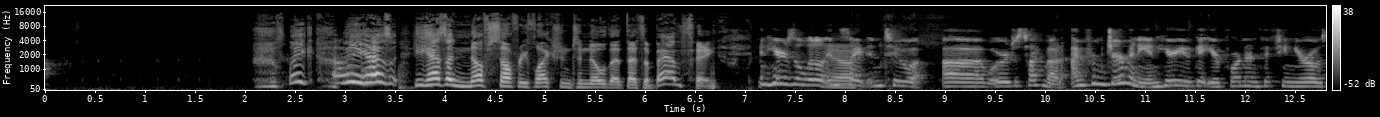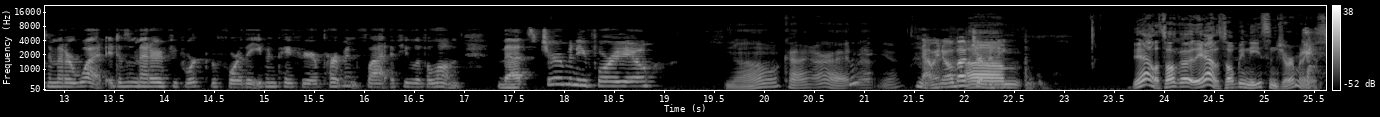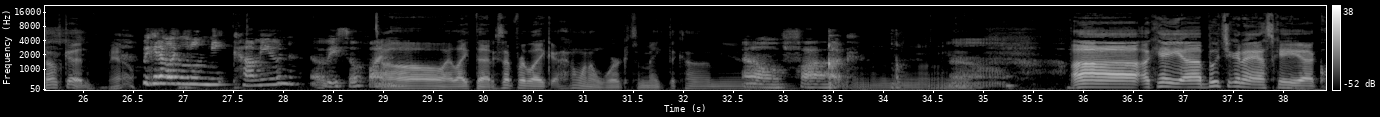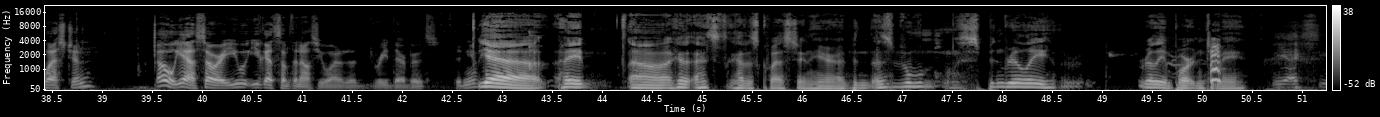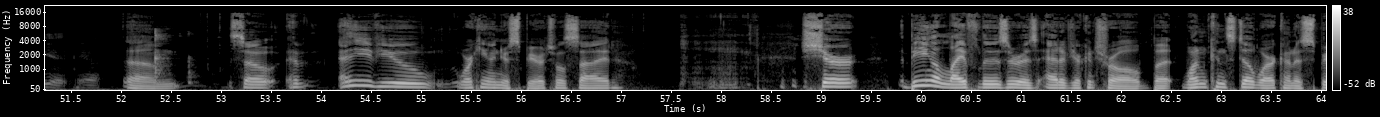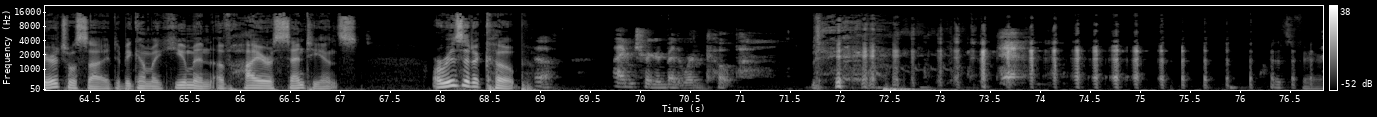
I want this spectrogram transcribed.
Like he has he has enough self reflection to know that that's a bad thing. And here's a little insight into uh, what we were just talking about. I'm from Germany, and here you get your 415 euros no matter what. It doesn't matter if you've worked before. They even pay for your apartment flat if you live alone. That's Germany for you. Oh, okay, all right, uh, yeah. Now we know about Germany. Um, yeah, let's all go. Yeah, let's all be Nice in Germany. It sounds good. Yeah. we could have like a little NEET commune. That would be so fun. Oh, I like that. Except for like, I don't want to work to make the commune. Oh, fuck. Yeah. Oh. Uh, okay, uh, Boots, you're gonna ask a uh, question. Oh yeah, sorry, you you got something else you wanted to read there, Boots, didn't you? Yeah. Hey, uh, I got I just got this question here. I've been this has been, it's been really, really important to me. Yeah, I see it. Yeah. Um, so have any of you working on your spiritual side? Sure, being a life loser is out of your control, but one can still work on his spiritual side to become a human of higher sentience. Or is it a cope? Ugh. I'm triggered by the word cope. That's fair.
